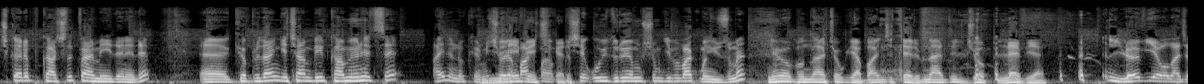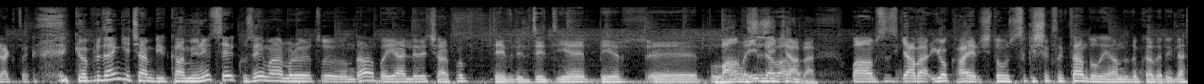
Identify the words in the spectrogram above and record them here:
çıkarıp karşılık vermeyi denedi. E, köprüden geçen bir kamyonetse aynen okuyorum. Hiç öyle Levye bakma. çıkarıp. Bir şey uyduruyormuşum gibi bakma yüzüme. Ne o bunlar çok yabancı terimler değil. Job levye. Lövye olacaktı. Köprüden geçen bir kamyonetse Kuzey Marmara Otoyolu'nda bariyerlere çarpıp devrildi diye bir e, bu Bağımsız devamı. haber. Bağımsız haber yok hayır işte o sıkışıklıktan dolayı anladığım kadarıyla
